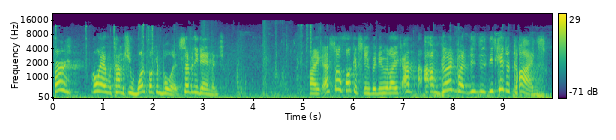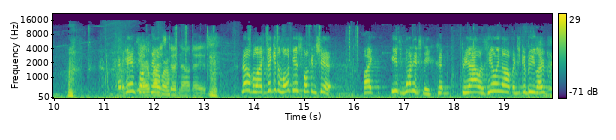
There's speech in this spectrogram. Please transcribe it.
First, I only had time to shoot one fucking bullet, 70 damage. Like, that's so fucking stupid, dude. Like, I'm, I'm good, but these, these kids are gods. The game Yeah, fucks me everybody's over. good nowadays. No, but like they get the luckiest fucking shit. Like he just one hits me could be I was healing up and you could be like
